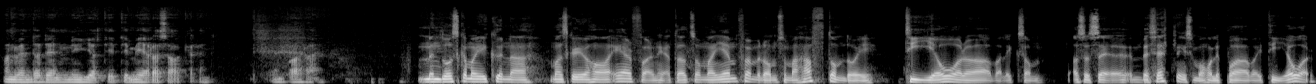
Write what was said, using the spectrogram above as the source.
använda den nya till, till mera saker än, än bara en. Men då ska man ju kunna, man ska ju ha erfarenhet. Alltså om man jämför med de som har haft dem då i tio år och öva liksom. Alltså en besättning som har hållit på att öva i tio år.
